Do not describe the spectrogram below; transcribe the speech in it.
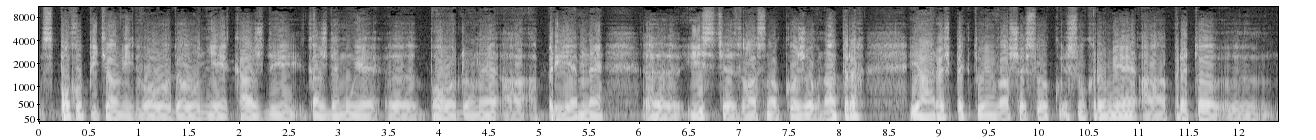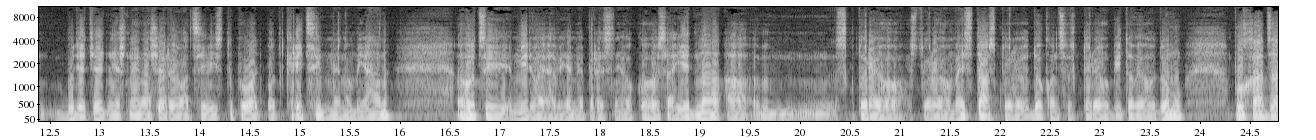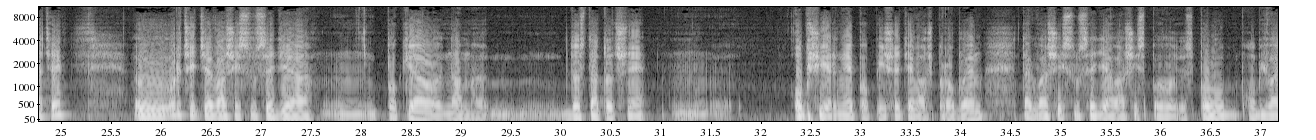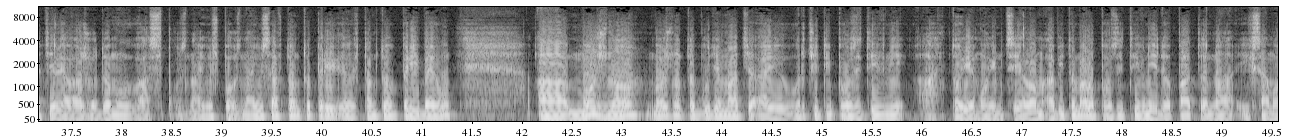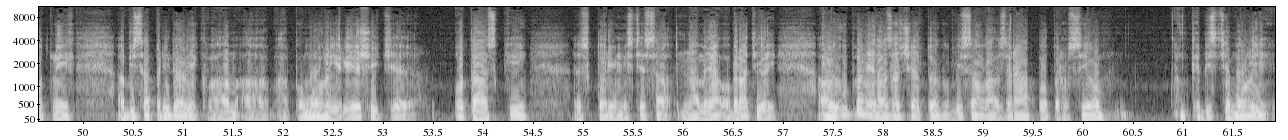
z pochopiteľných dôvodov nie každý, každému je e, pohodlné a, a príjemné e, ísť s vlastnou kožou na trh. Ja rešpektujem vaše súkromie a preto e, budete v dnešnej našej relácii vystupovať pod krycím menom Jan. Hoci my dvaja vieme presne, o koho sa jedná a mm, z ktorého, z ktorého mesta, z ktorého, dokonca z ktorého bytového domu pochádzate. Určite vaši susedia, mm, pokiaľ nám dostatočne mm, obšírne popíšete váš problém, tak vaši susedia, vaši spoluobyvateľia vášho domu vás poznajú, spoznajú sa v tomto, prí, v tomto príbehu. A možno, možno to bude mať aj určitý pozitívny, a to je môjim cieľom, aby to malo pozitívny dopad na ich samotných, aby sa pridali k vám a, a pomohli riešiť e, otázky, s ktorými ste sa na mňa obratili. Ale úplne na začiatok by som vás rád poprosil, keby ste mohli e,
